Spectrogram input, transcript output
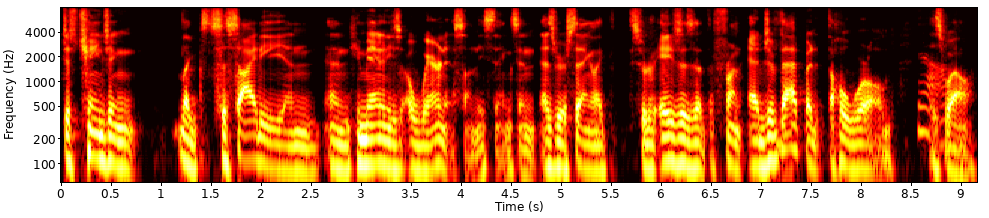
just changing like society and and humanity's awareness on these things. And as we were saying like sort of Asia is at the front edge of that but the whole world as well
